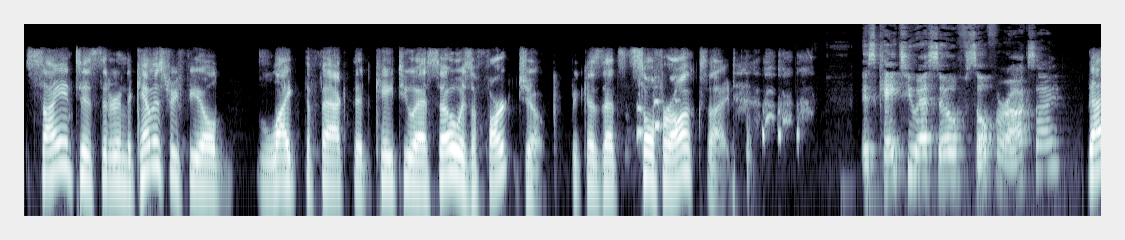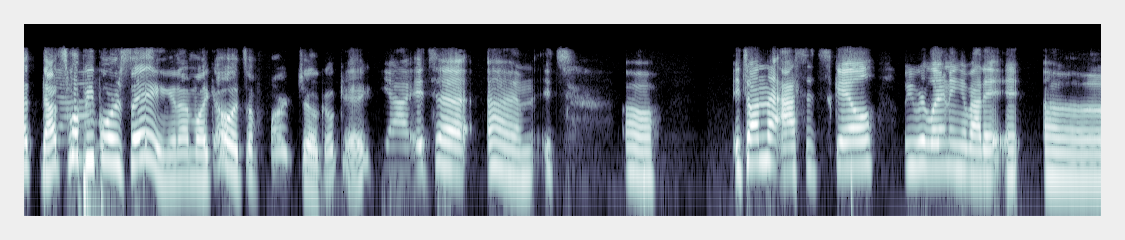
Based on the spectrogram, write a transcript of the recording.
scientists that are in the chemistry field like the fact that K2SO is a fart joke because that's sulfur oxide. Is K2SO sulfur oxide? That that's what people are saying, and I'm like, oh, it's a fart joke. Okay. Yeah, it's a um, it's oh, it's on the acid scale. We were learning about it uh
